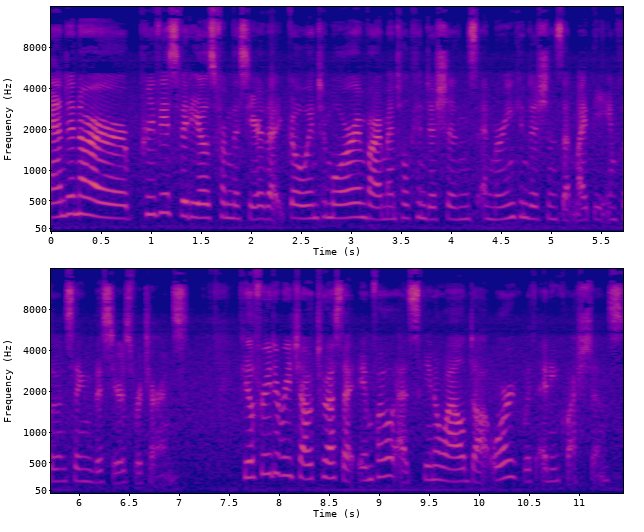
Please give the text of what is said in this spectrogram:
and in our previous videos from this year that go into more environmental conditions and marine conditions that might be influencing this year's returns. Feel free to reach out to us at info at with any questions.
